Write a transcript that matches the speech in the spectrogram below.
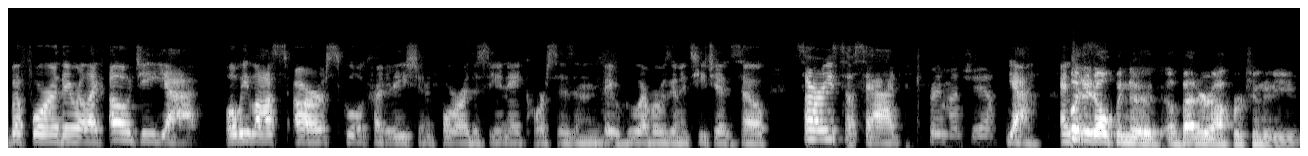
before they were like oh gee yeah. Well we lost our school accreditation for the CNA courses and they whoever was going to teach it. So sorry so sad. Pretty much, yeah. yeah and But just- it opened a, a better opportunity,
